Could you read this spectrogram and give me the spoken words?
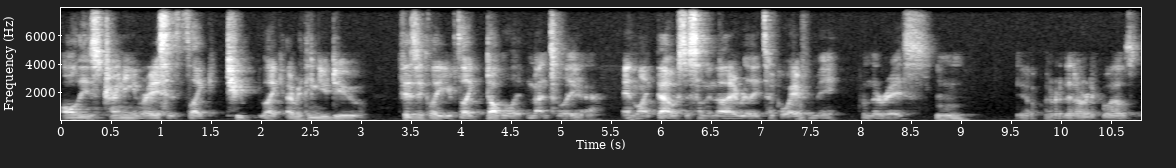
all these training and races it's like two like everything you do physically you have to like double it mentally Yeah. and like that was just something that i really took away from me from the race hmm Yeah, I read that article. I was,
